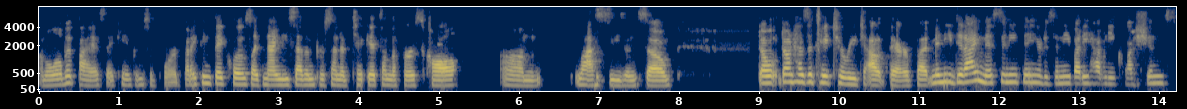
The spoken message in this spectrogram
I'm a little bit biased. I came from support, but I think they closed like 97% of tickets on the first call um, last season. So don't don't hesitate to reach out there. But Mindy, did I miss anything, or does anybody have any questions?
